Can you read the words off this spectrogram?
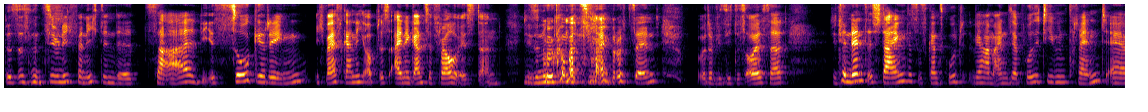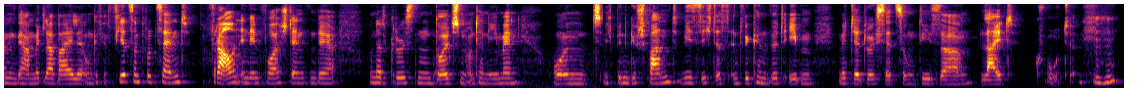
das ist eine ziemlich vernichtende Zahl. Die ist so gering. Ich weiß gar nicht, ob das eine ganze Frau ist dann, diese 0,2 Prozent oder wie sich das äußert. Die Tendenz ist steigend, das ist ganz gut. Wir haben einen sehr positiven Trend. Ähm, wir haben mittlerweile ungefähr 14 Prozent Frauen in den Vorständen der 100 größten deutschen Unternehmen. Und ich bin gespannt, wie sich das entwickeln wird, eben mit der Durchsetzung dieser Leitquote. Mhm.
